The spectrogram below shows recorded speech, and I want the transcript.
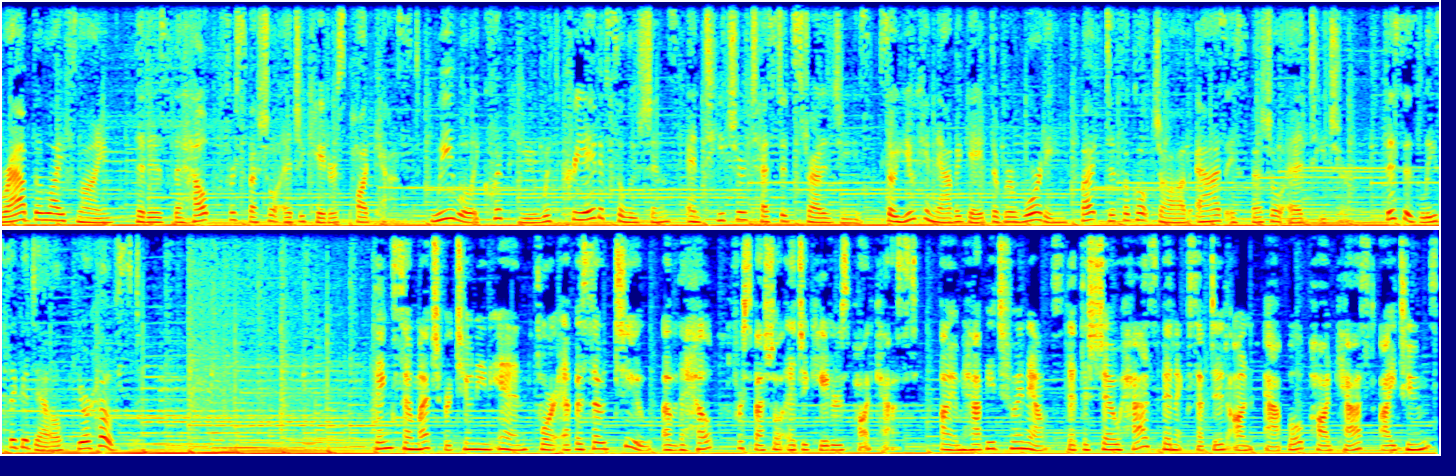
Grab the lifeline that is the Help for Special Educators podcast. We will equip you with creative solutions and teacher tested strategies so you can navigate the rewarding but difficult job as a special ed teacher. This is Lisa Goodell, your host. Thanks so much for tuning in for episode two of the Help for Special Educators podcast. I am happy to announce that the show has been accepted on Apple Podcast, iTunes,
